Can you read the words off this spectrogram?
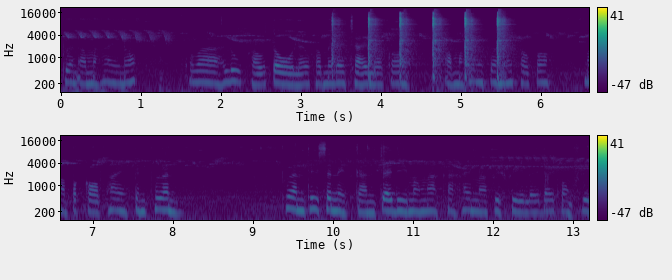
เพื่อนเอามาให้เนาะเพราะว่าลูกเขาโตแล้วเขาไม่ได้ใช้แล้วก็เอามาให้ตัวนี้เขาก็มาประกอบให้เป็นเพื่อน เพื่อนที่สนิทกันใจดีมากๆค่ะ ให้มาฟรีๆเลยได้ของฟรี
